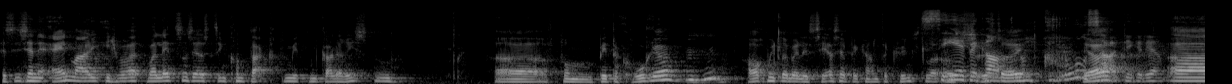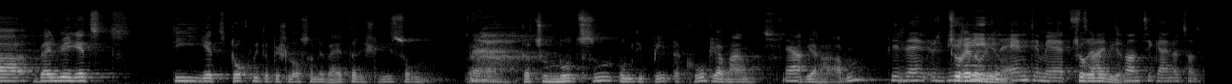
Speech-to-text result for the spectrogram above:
es ist eine einmalige, ich war, war, letztens erst in Kontakt mit dem Galeristen äh, von Peter Kogler, mhm. auch mittlerweile sehr, sehr bekannter Künstler sehr aus bekannt Österreich. und großartiger, ja. ja. Äh, weil wir jetzt die jetzt doch wieder beschlossene weitere Schließung äh, dazu nutzen, um die Peter Kogler Wand, ja. die wir haben, wir, wir zu renovieren. Ende März zu 2021.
